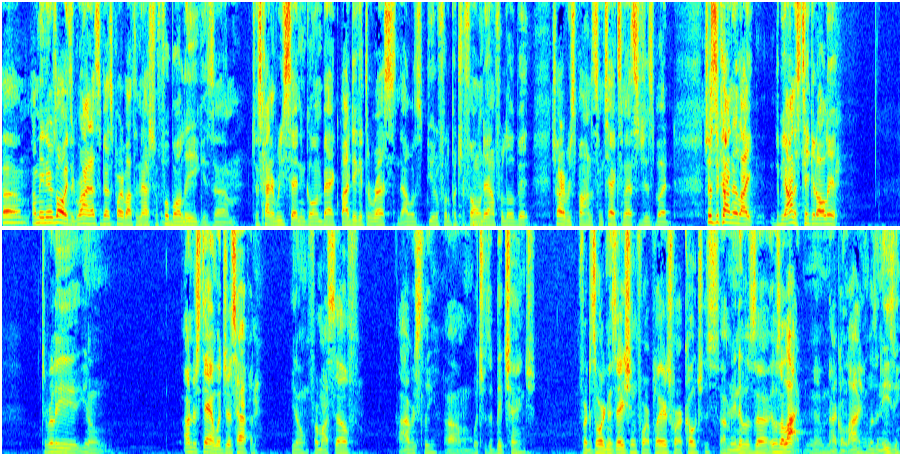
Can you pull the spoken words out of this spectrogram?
Um, I mean, there's always a grind. That's the best part about the National Football League is um, – just kind of resetting, going back. But I did get the rest. That was beautiful to put your phone down for a little bit, try to respond to some text messages, but just to kind of like, to be honest, take it all in. To really, you know, understand what just happened, you know, for myself, obviously, um, which was a big change for this organization, for our players, for our coaches. I mean, it was uh, it was a lot. You know, not gonna lie, it wasn't easy,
